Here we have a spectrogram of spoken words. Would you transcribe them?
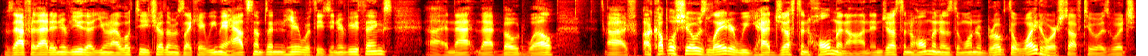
It was after that interview that you and I looked at each other and was like, "Hey, we may have something here with these interview things," uh, and that that bode well. Uh, a couple shows later, we had Justin Holman on, and Justin Holman is the one who broke the White Horse stuff to us, which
